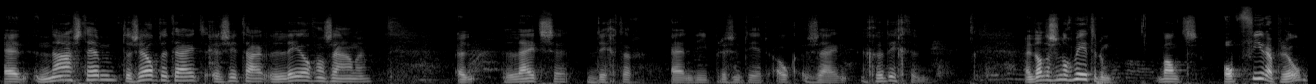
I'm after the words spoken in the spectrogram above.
En naast hem, tezelfde tijd, zit daar Leo van Zanen, een Leidse dichter. En die presenteert ook zijn gedichten. En dan is er nog meer te doen. Want op 4 april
